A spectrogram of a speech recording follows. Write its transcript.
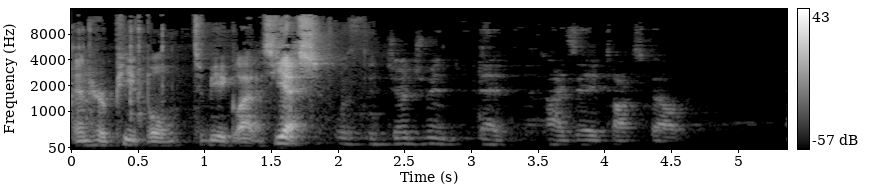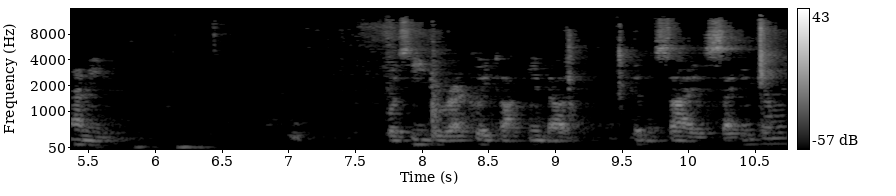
and her people to be a gladness. Yes? With the judgment that Isaiah talks about, I mean, was he directly talking about the Messiah's second coming?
